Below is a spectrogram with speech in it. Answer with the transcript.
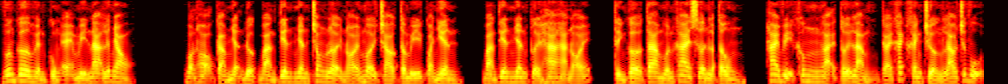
Vương cơ huyền cùng e mina lướt nhau bọn họ cảm nhận được bản tiên nhân trong lời nói mời chào tâm ý quả nhiên, bản tiên nhân cười ha hả nói, tình cờ ta muốn khai sơn lập tông, hai vị không ngại tới làm cái khách khanh trường lao chức vụ,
